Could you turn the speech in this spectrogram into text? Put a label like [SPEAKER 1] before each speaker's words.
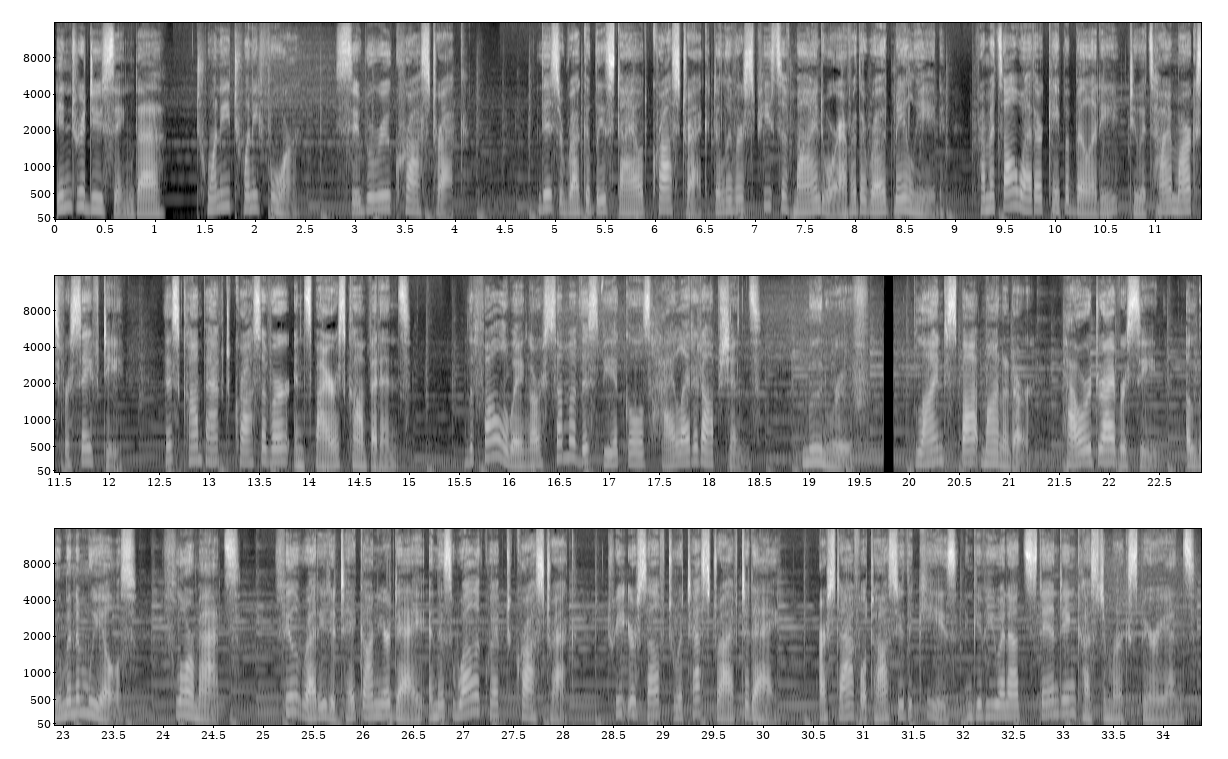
[SPEAKER 1] Introducing the 2024 Subaru Crosstrek. This ruggedly styled Crosstrek delivers peace of mind wherever the road may lead. From its all-weather capability to its high marks for safety, this compact crossover inspires confidence. The following are some of this vehicle's highlighted options. Moonroof, blind spot monitor, power driver seat, aluminum wheels, floor mats. Feel ready to take on your day in this well-equipped Crosstrek. Treat yourself to a test drive today. Our staff will toss you the keys and give you an outstanding customer experience.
